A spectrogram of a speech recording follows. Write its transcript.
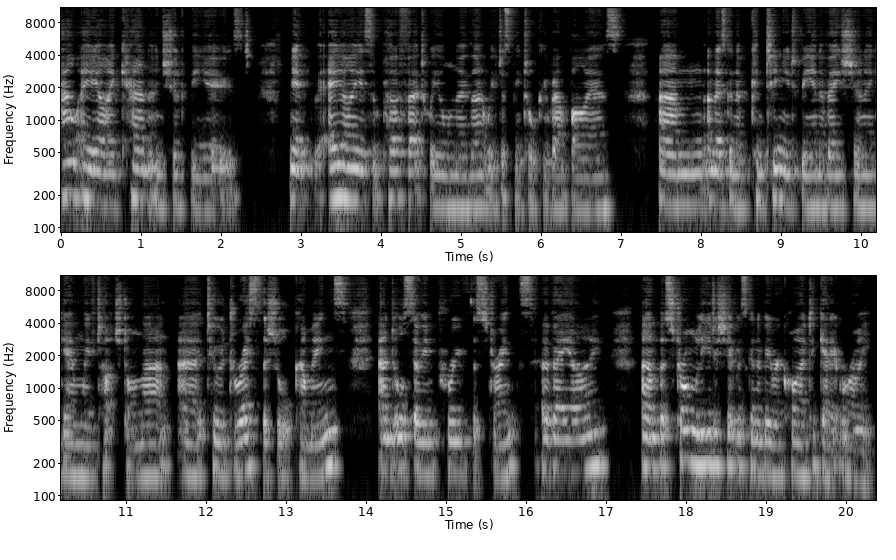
how AI can and should be used. You know, AI isn't perfect. We all know that. We've just been talking about bias. Um, and there's going to continue to be innovation. Again, we've touched on that uh, to address the shortcomings and also improve the strengths of AI. Um, but strong leadership is going to be required to get it right.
